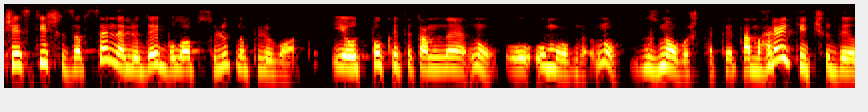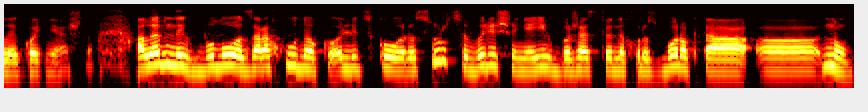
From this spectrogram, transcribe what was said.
Частіше за все на людей було абсолютно плювати. І от поки ти там не ну умовно, ну знову ж таки, там греки чудили, звісно, але в них було за рахунок людського ресурсу вирішення їх божественних розборок та е, ну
